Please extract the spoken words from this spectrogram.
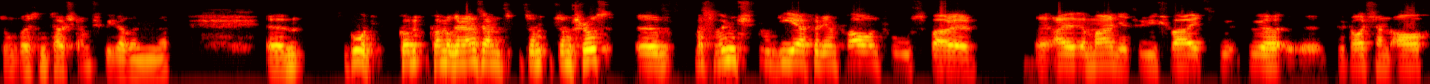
zum größten Teil Stammspielerinnen. Ne? Ähm, gut, komm, kommen wir langsam zum, zum Schluss. Ähm, was wünschst du dir für den Frauenfußball äh, allgemein, jetzt für die Schweiz, für, für, äh, für Deutschland auch?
